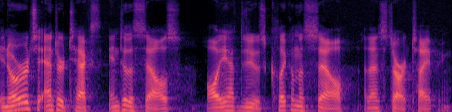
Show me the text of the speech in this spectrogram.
In order to enter text into the cells, all you have to do is click on the cell and then start typing.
